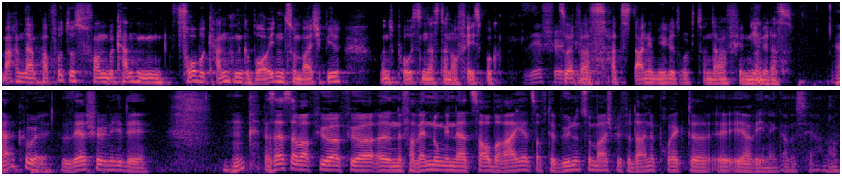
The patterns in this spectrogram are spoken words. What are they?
machen da ein paar Fotos von bekannten, vorbekannten Gebäuden zum Beispiel und posten das dann auf Facebook. Sehr schön. So etwas hat Daniel mir gedrückt und dafür nehmen wir das. Ja, cool. Sehr schöne Idee. Mhm. Das heißt aber für, für äh, eine Verwendung in der Zauberei jetzt auf der Bühne zum Beispiel, für deine Projekte äh, eher weniger bisher, ne?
